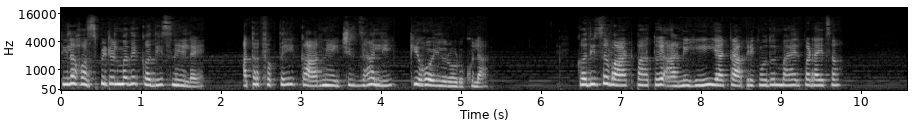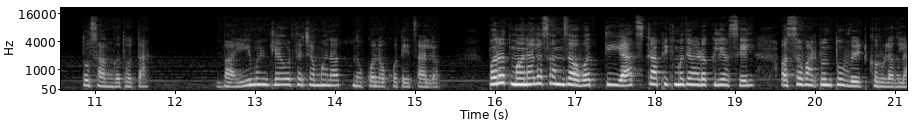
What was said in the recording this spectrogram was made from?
तिला हॉस्पिटलमध्ये कधीच नेलंय. आता फक्त ही कार न्यायची झाली की होईल रोड खुला. कधीचं वाट पाहतोय आम्हीही या ट्रॅफिकमधून बाहेर पडायचं? तो सांगत होता. बाई म्हटल्यावर त्याच्या मनात नको नको ते चालं परत मनाला समजावं ती याच ट्रॅफिकमध्ये अडकली असेल असं वाटून तो वेट करू लागला.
